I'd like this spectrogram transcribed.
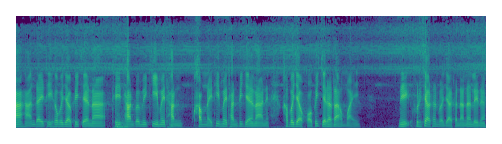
อาหารใดที่ข้าพเจ้าพิจารณาที่ทานไปเมื่อกี้ไม่ทันคำไหนที่ไม่ทันพิจารณาเนี่ยข้าพเจ้าขอพิจารณาใหม่ นี่พระเจ้าท่านบัญญัติขนาดนั้นเลยนะ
